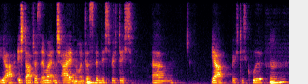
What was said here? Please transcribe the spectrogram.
ja, ich darf das immer entscheiden und das mhm. finde ich richtig, ähm, ja, richtig cool. Mhm.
